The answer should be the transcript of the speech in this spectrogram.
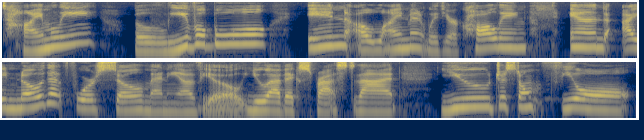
timely, believable, in alignment with your calling. And I know that for so many of you, you have expressed that you just don't feel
